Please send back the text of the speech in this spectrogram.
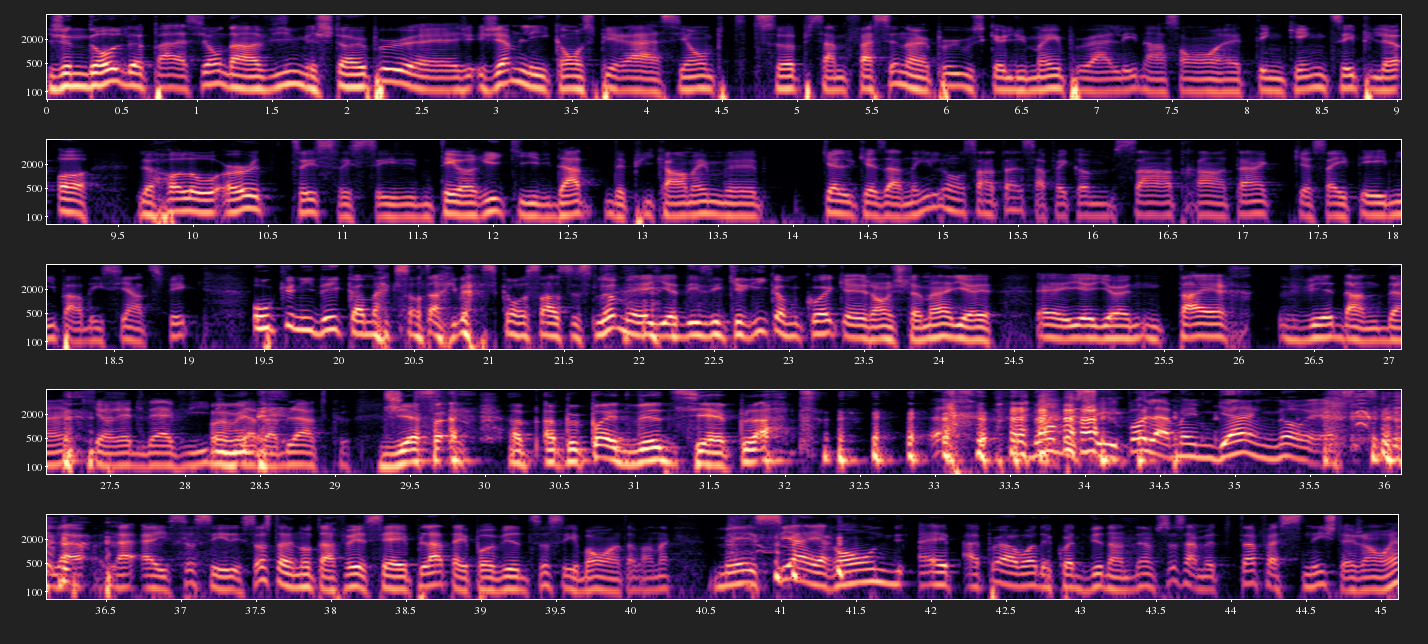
j'ai une drôle de passion dans la vie, mais un peu. euh, J'aime les conspirations puis tout ça, puis ça me fascine un peu où ce que l'humain peut aller dans son euh, thinking, tu sais. Puis le ah, le Hollow Earth, c'est- une théorie qui date depuis quand même. euh, quelques années, là, on s'entend, ça fait comme 130 ans que ça a été émis par des scientifiques. Aucune idée comment ils sont arrivés à ce consensus-là, mais il y a des écrits comme quoi que, genre, justement, il y a- il y a une Terre vide en dedans, qui aurait de la vie, puis blablabla, en tout cas. Jeff, elle, peut pas être vide si elle est plate. Non, mais c'est pas la même gang, non. la- la- hey, ça, c'est ça, c'est une autre affaire. Si elle est plate, elle est pas vide. Ça, c'est bon en tabarnak. Mais si elle est ronde, elle, elle peut avoir de quoi de vide en dedans. Puis ça, ça m'a tout le temps fasciné. J'étais genre,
